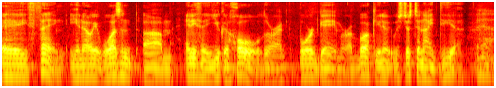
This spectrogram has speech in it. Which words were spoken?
a thing. You know, it wasn't um, anything that you could hold or a board game or a book. You know, it was just an idea. Yeah.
